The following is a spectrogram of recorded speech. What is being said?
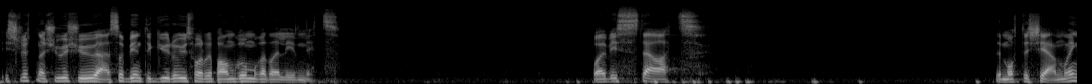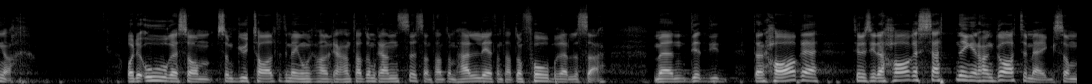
i slutten av 2020 så begynte Gud å utfordre på andre områder i livet mitt. Og jeg visste at det måtte skje endringer. Og det ordet som, som Gud talte til meg, han, han talte om renselse, han talte om hellighet, han talte om forberedelse. Men de, de, den harde til å si, den harde setningen han ga til meg, som,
